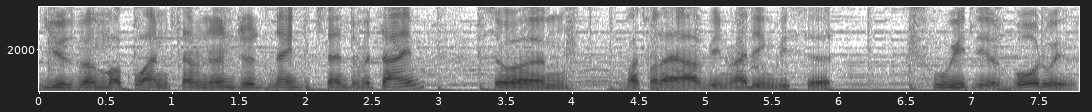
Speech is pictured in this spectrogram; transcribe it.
use the Mach 1 700 90% of the time. So um, that's what I have been riding this uh, sweet little board with.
